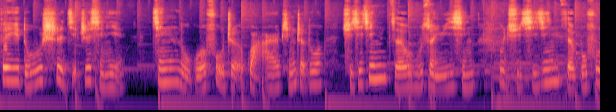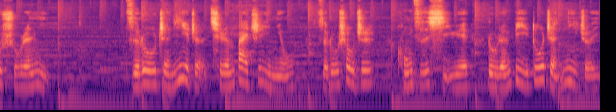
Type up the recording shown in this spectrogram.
非独事己之行也。今鲁国富者寡而贫者多。”取其精则无损于行；不取其精则不复赎人矣。子路拯溺者，其人拜之以牛。子路受之。孔子喜曰：“鲁人必多拯溺者矣。”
